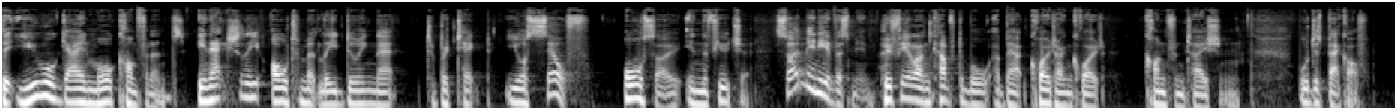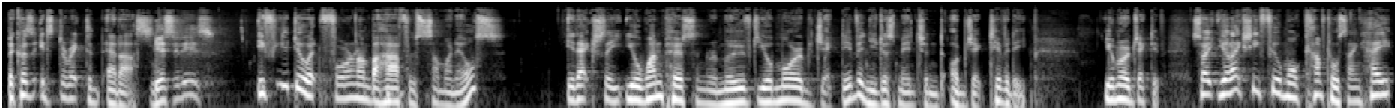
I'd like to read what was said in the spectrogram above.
that you will gain more confidence in actually ultimately doing that to protect yourself also in the future. So many of us, Mim, who feel uncomfortable about quote unquote confrontation will just back off because it's directed at us. Yes, it is. If you do it for and on behalf of someone else, it actually, you're one person removed, you're more objective, and you just mentioned objectivity. You're more objective. So you'll actually feel more comfortable saying, hey,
